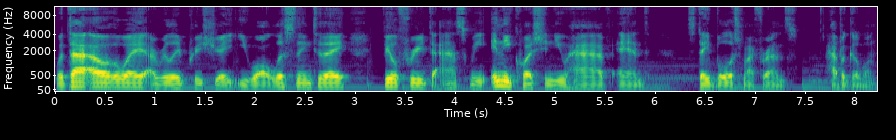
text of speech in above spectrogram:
With that out of the way, I really appreciate you all listening today. Feel free to ask me any question you have, and stay bullish, my friends. Have a good one.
